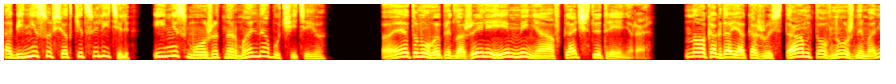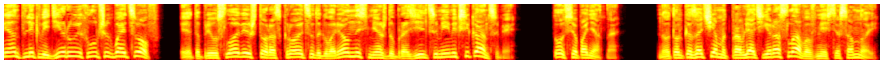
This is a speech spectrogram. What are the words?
а Бенису все-таки целитель и не сможет нормально обучить ее. Поэтому вы предложили им меня в качестве тренера. Но когда я окажусь там, то в нужный момент ликвидирую их лучших бойцов. Это при условии, что раскроется договоренность между бразильцами и мексиканцами. Тут все понятно. Но только зачем отправлять Ярослава вместе со мной?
